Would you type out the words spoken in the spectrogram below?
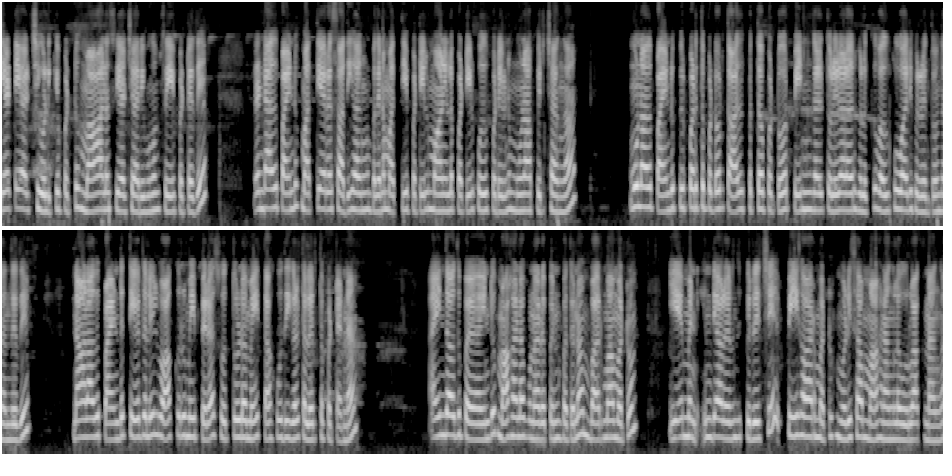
இரட்டை ஆட்சி ஒழிக்கப்பட்டு மாகாண சுயாட்சி அறிமுகம் செய்யப்பட்டது. ரெண்டாவது பாயிண்ட் மத்திய அரசு அதிகாரங்கள் பார்த்தீங்கன்னா மத்திய பட்டியல் மாநில பட்டியல் பொதுப்பட்டியல்னு மூணாக பிரித்தாங்க மூணாவது பாயிண்ட் பிற்படுத்தப்பட்டோர் தாழ்த்தப்பட்டோர் பெண்கள் தொழிலாளர்களுக்கு வகுப்பு வாரி பிரதித்துவம் தந்தது. நாலாவது பாயிண்ட் தேர்தலில் வாக்குரிமை பெற சொத்துடைமை தகுதிகள் தளர்த்தப்பட்டன. ஐந்தாவது பாயிண்ட் மாகாண புனரப்புன்னு பார்த்தோன்னா பர்மா மற்றும் ஏமன் இந்தியாவிலிருந்து பிரித்து பீகார் மற்றும் ஒடிசா மாகாணங்களை உருவாக்குனாங்க.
